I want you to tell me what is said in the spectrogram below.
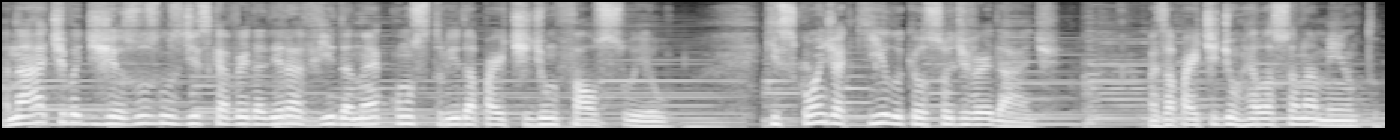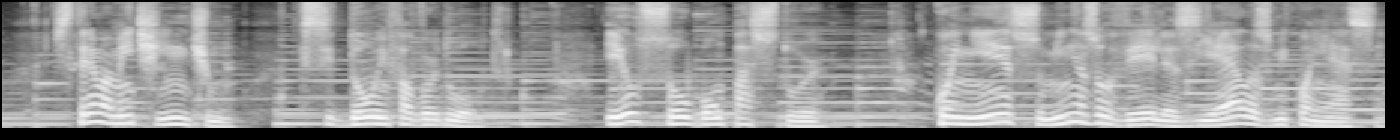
A narrativa de Jesus nos diz que a verdadeira vida não é construída a partir de um falso eu, que esconde aquilo que eu sou de verdade, mas a partir de um relacionamento extremamente íntimo que se doa em favor do outro. Eu sou bom pastor Conheço minhas ovelhas e elas me conhecem.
